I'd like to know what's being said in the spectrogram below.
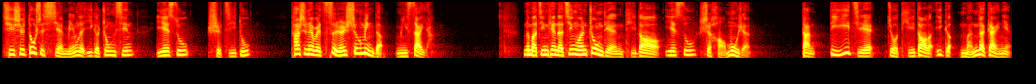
其实都是显明了一个中心：耶稣是基督，他是那位赐人生命的弥赛亚。那么今天的经文重点提到耶稣是好牧人，但第一节就提到了一个门的概念，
